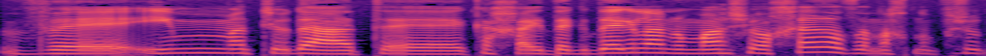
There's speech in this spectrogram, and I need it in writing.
ואם את יודעת, אה, ככה ידגדג לנו משהו אחר, אז אנחנו פשוט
